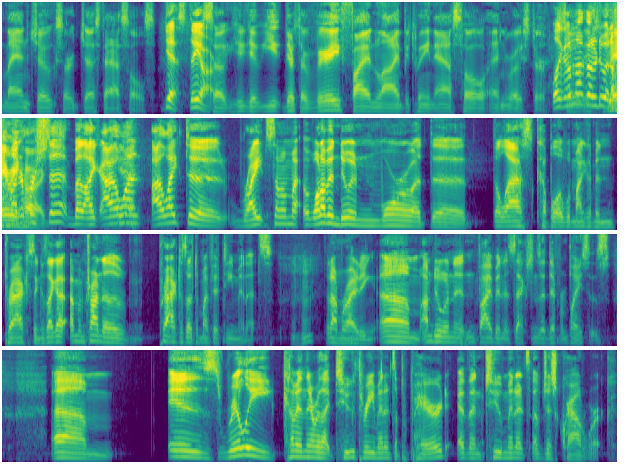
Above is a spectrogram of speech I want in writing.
land jokes are just assholes. yes, they are. So you, you, you, there's a very fine line between asshole and roaster. Like So I'm not gonna do it 100, percent but like I want I like to write some of my what I've been doing more at the the last couple of weeks I've been practicing because I got I'm trying to practice up to my 15 minutes Mhm. that I'm writing. Um, I'm doing it in five minute sections at different places. Um, is really come in there with like two three minutes of prepared and then two minutes of just crowd work.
